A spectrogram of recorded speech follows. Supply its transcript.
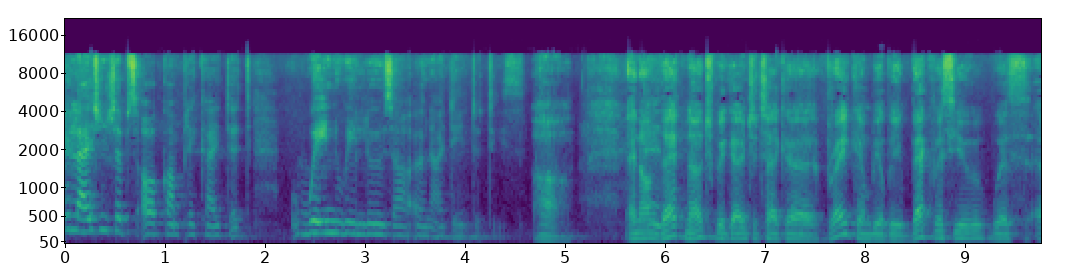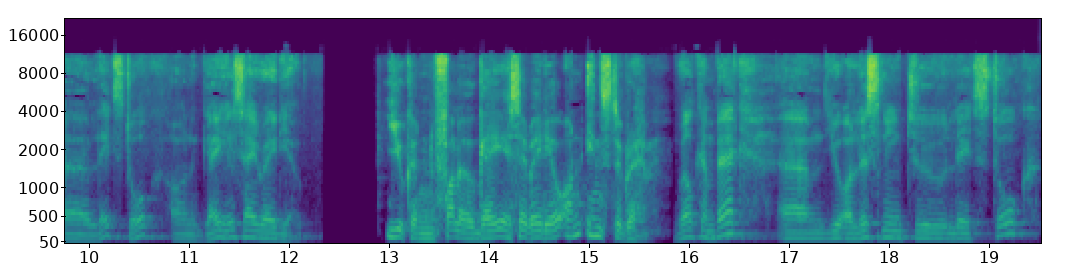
Relationships are complicated when we lose our own identities. Ah. And on And- that note, we're going to take a break and we'll be back with you with uh, Let's Talk on Gay SA Radio. You can follow Gay SA Radio on Instagram. Welcome back. Um, you are listening to Let's Talk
